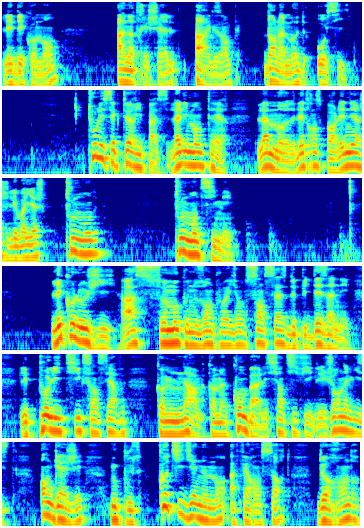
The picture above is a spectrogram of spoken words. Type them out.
L'aider comment? À notre échelle, par exemple, dans la mode aussi. Tous les secteurs y passent, l'alimentaire, la mode, les transports, l'énergie, les voyages, tout le monde, tout le monde s'y met. L'écologie, ah ce mot que nous employons sans cesse depuis des années. Les politiques s'en servent comme une arme, comme un combat. Les scientifiques, les journalistes engagés nous poussent quotidiennement à faire en sorte de rendre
